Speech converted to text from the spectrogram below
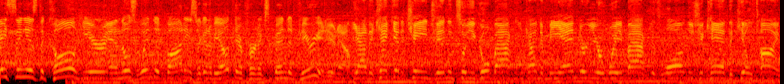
Icing is the call here, and those winded bodies are going to be out there for an expended period here now. Yeah, they can't get a change in, and so you go back, you kind of meander your way back as long as you can to kill time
